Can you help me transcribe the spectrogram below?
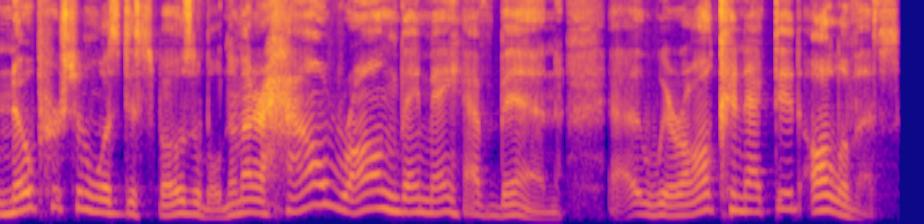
no person was disposable, no matter how wrong they may have been. Uh, we're all connected, all of us.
